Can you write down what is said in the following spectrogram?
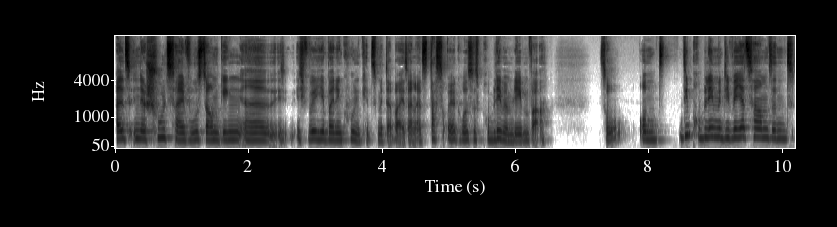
als in der Schulzeit, wo es darum ging, äh, ich will hier bei den coolen Kids mit dabei sein, als das euer größtes Problem im Leben war. So. Und die Probleme, die wir jetzt haben, sind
